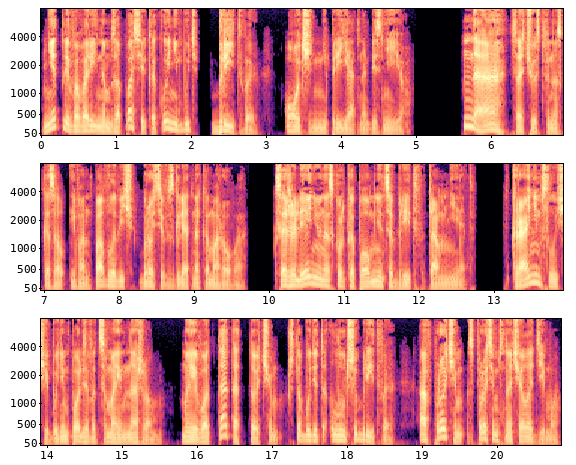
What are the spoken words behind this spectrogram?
нет ли в аварийном запасе какой-нибудь бритвы? Очень неприятно без нее». «Да», — сочувственно сказал Иван Павлович, бросив взгляд на Комарова. «К сожалению, насколько помнится, бритв там нет. В крайнем случае будем пользоваться моим ножом. Мы его так отточим, что будет лучше бритвы, а впрочем, спросим сначала Диму,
